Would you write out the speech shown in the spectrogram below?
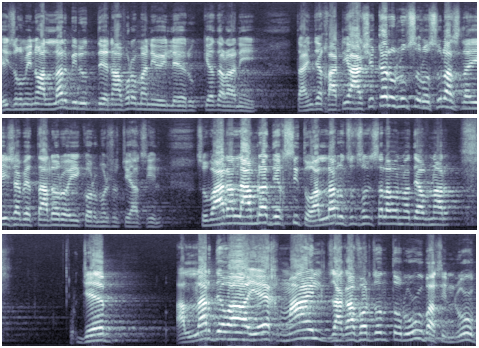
এই জমিনও আল্লাহর বিরুদ্ধে নাফরমানি হইলে রুকিয়া দাঁড়ানি। তাই যে খাটি আশিকের রসুল আসলা এই হিসাবে তাদেরও এই কর্মসূচি আসিল সুবাহ আল্লাহ আমরা দেখছি তো, আল্লাহ রসুল সাল্লামের মধ্যে আপনার যে আল্লাহর দেওয়া এক মাইল জাগা পর্যন্ত রূপ আসিন রূপ।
